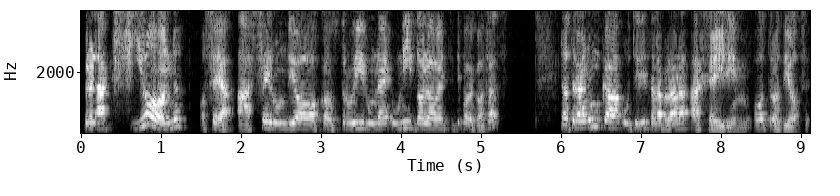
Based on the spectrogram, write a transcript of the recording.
Pero la acción, o sea, hacer un dios, construir un ídolo, este tipo de cosas, la Torah nunca utiliza la palabra ajeirim, otros dioses.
